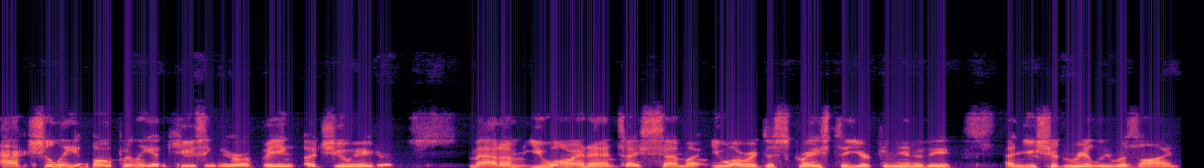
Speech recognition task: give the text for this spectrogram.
actually openly accusing her of being a Jew hater. Madam, you are an anti Semite. You are a disgrace to your community, and you should really resign.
